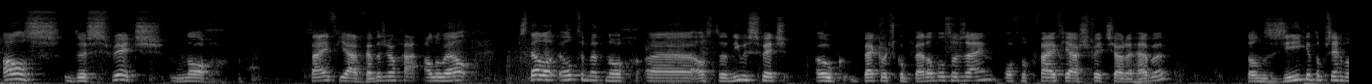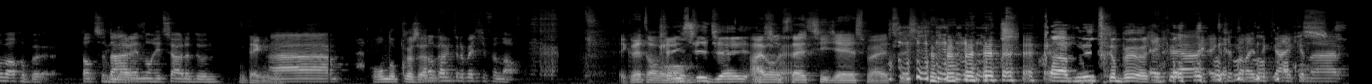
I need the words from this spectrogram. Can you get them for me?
als de Switch nog vijf jaar verder zou gaan, alhoewel, stel dat Ultimate nog, eh, als de nieuwe Switch ook backwards compatible zou zijn, of nog vijf jaar Switch zouden hebben, dan zie ik het op zich nog wel gebeuren. Dat ze daarin Nee. nog iets zouden doen. Ik denk niet. Eh, maar 100%. dat hangt er een beetje vanaf. ik weet al Geen waarom. CJ. Hij wil nog steeds CJ Smash. Dus. Gaat niet gebeuren. Ik, eh, ik zit alleen te kijken als- naar...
